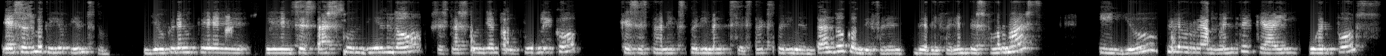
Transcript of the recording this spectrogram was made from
Eso es lo que yo pienso. Yo creo que, se está escondiendo, se está escondiendo al público que se, están se está experimentando con de diferentes formas y yo creo realmente que hay cuerpos,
